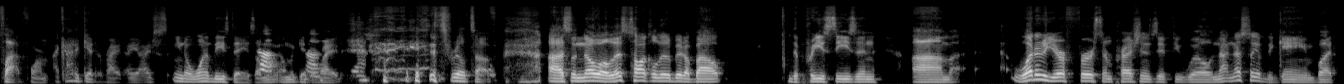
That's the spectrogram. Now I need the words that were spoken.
platform. I got to get it right. I, I, just, you know, one of these days I'm, I'm gonna get it right. It's real tough. Uh, so Noa, let's talk a little bit about the preseason. Um, what are your first impressions, if you will, not necessarily of the game, but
